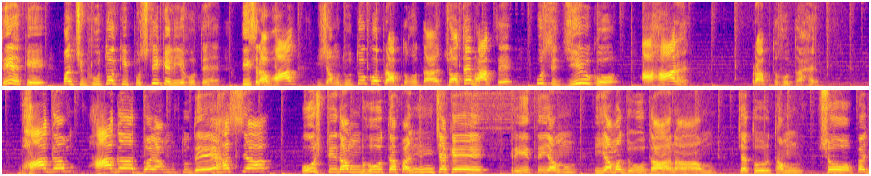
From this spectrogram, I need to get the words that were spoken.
देह के, पंचभूतों की पुष्टि के लिए होते हैं। तीसरा भाग यमदूतों को प्राप्त होता है। चौथे भाग से उस जीव को आहार प्राप्त होता है। भागम भाग द्वयम तु देहस्य पुष्टिदम भूत पंचके कृतयम यमदूतानाम चतुर्थम सोपजीवती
